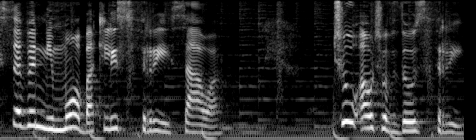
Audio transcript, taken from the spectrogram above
Seven ni more, but at least three, sawa. Two out of those three.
